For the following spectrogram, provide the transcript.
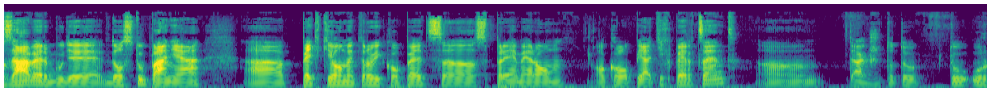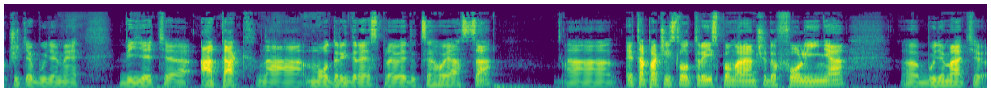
záver bude do stúpania 5 km kopec s priemerom okolo 5%, takže toto, tu určite budeme vidieť atak na modrý dres pre vedúceho jazdca. Etapa číslo 3 z Pomaranče do Folíňa bude mať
